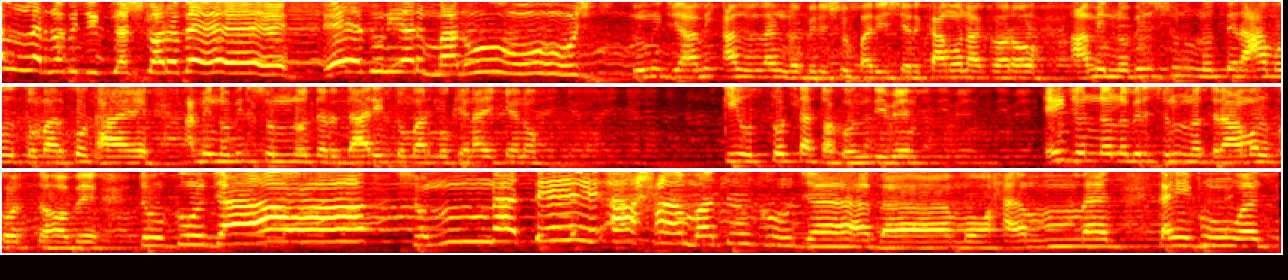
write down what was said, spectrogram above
আল্লাহর নবী জিজ্ঞেস করবে, এ দুনিয়ার মানুষ, তুমি যে আমি আল্লাহর নবীর সুপারিশের কামনা করো, আমি নবীর সুন্নতের আমল তোমার কোথায়? আমি নবীর সুন্নতের দাড়ি তোমার মুখে নাই কেন? কি উত্তরটা তখন দিবেন? এই জন্য নবীর সুন্নতের আমল করতে হবে। তুকু যাও সুন্নতে আহমদ গুজাবা মোহাম্মদ কৈবুয়ত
